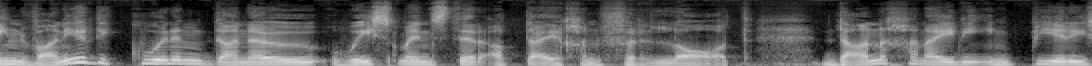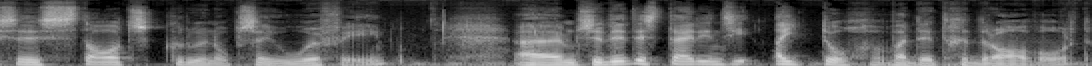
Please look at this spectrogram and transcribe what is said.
en wanneer die koning dan nou Westminster Abdij gaan verlaat, dan gaan hy die imperiese staatskroon op sy hoof hê. Ehm um, so dit is tydens die uittog wat dit gedra word.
